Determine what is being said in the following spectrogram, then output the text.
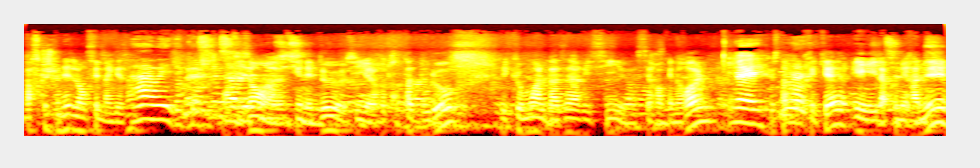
parce que je venais de lancer le magasin Ah oui, d'accord. en disant euh, s'il y en a deux, si elle ne retrouve pas de boulot et que moi le bazar ici euh, c'est rock'n'roll, Ouais. que c'est un Ouais. peu précaire et la première année,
